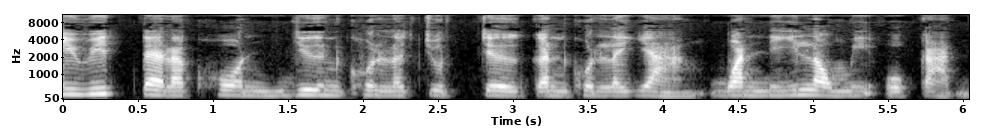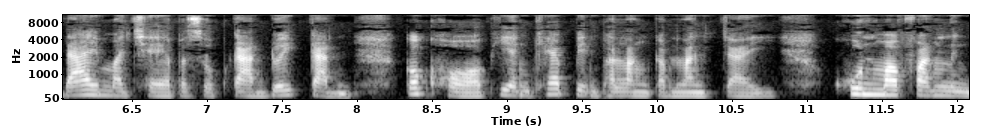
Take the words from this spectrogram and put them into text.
ีวิตแต่ละคนยืนคนละจุดเจอกันคนละอย่าง วันนี้เรามีโอกาสได้มาแชร์ประสบการณ์ด้วยกัน ก็ขอเพียงแค่เป็นพลังกำลังใจ คุณมาฟังหนึ่ง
